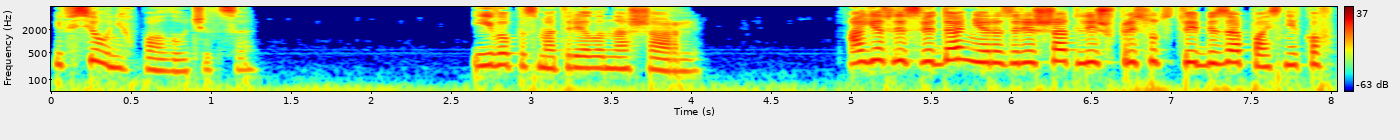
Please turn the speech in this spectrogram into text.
и все у них получится. Ива посмотрела на Шарль. «А если свидание разрешат лишь в присутствии безопасников?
